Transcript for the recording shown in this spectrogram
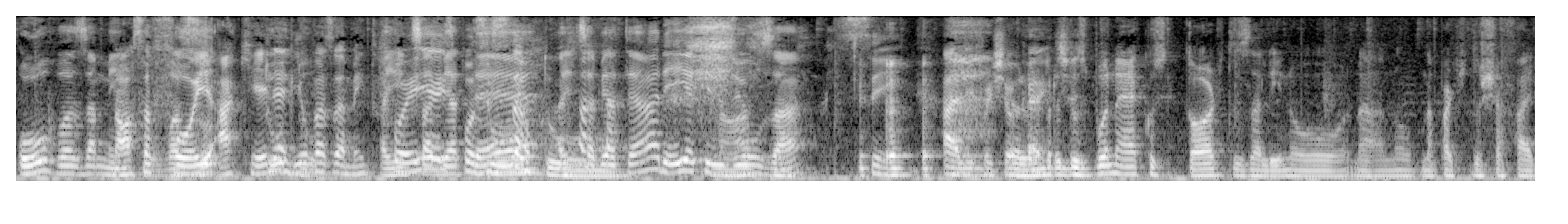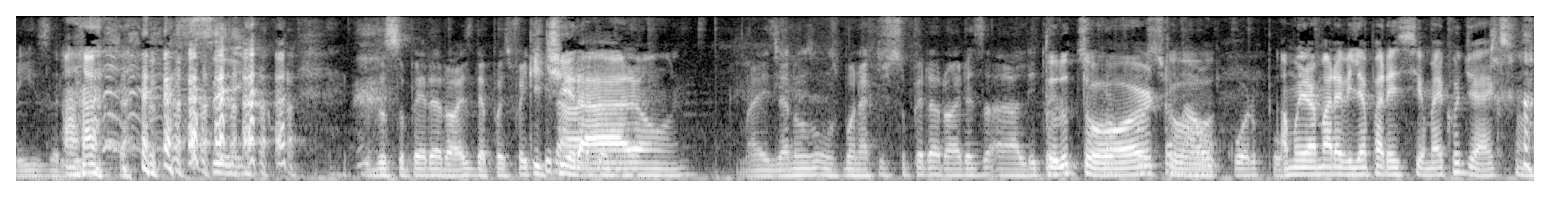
foi o vazamento. Nossa, foi aquele ali, tudo. o vazamento A foi a exposição. até, a gente sabia até a areia que eles iam usar. Sim, ali foi Eu chocante. lembro dos bonecos tortos ali no, na, no- na parte do chafariz ali. Sim. dos super-heróis. Depois foi Que tirado, né? tiraram Mas eram uns, bonecos de super-heróis ali tudo torto. O corpo. A Mulher Maravilha parecia o Michael Jackson.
